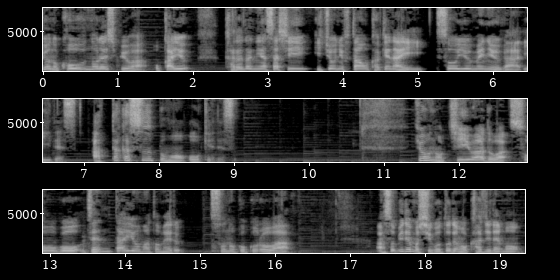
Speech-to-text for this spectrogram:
今日の幸運のレシピは、おかゆ。体に優しい、胃腸に負担をかけない、そういうメニューがいいです。あったかスープも OK です。今日のキーワードは、総合全体をまとめる。その心は、遊びでも仕事でも家事でも、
